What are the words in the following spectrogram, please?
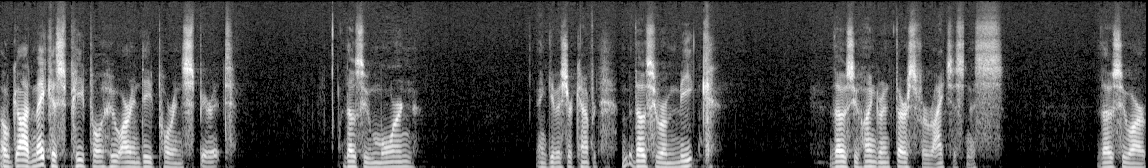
Oh God, make us people who are indeed poor in spirit, those who mourn and give us your comfort, those who are meek, those who hunger and thirst for righteousness, those who are,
